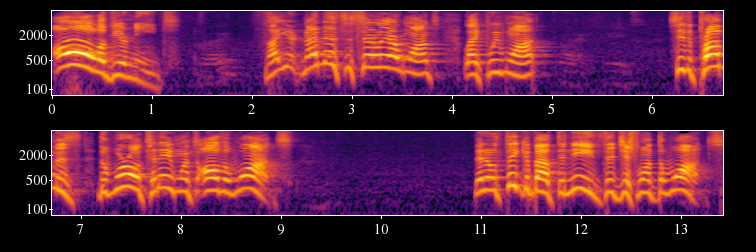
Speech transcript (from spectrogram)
All of your needs. Not, your, not necessarily our wants, like we want. See, the problem is the world today wants all the wants. They don't think about the needs, they just want the wants.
